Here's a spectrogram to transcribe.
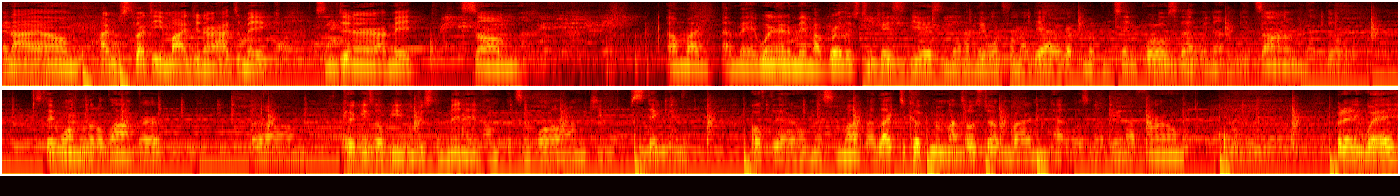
And I um I'm just about to eat my dinner. I had to make some dinner. I made some. Um, I, I made went ahead and made my brother's two quesadillas, and then I made one for my dad. I wrapped them up in tin foil so that way nothing gets on them, and that they'll stay warm a little longer. But um, cookies will be in here just a minute. I'm gonna put some oil on them to keep them from sticking. Hopefully I don't mess them up. I'd like to cook them in my toaster oven, but I didn't have, wasn't gonna be enough room. But anyway,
